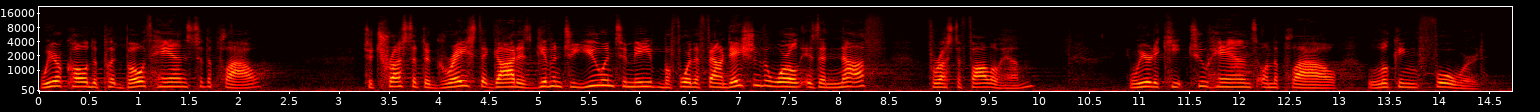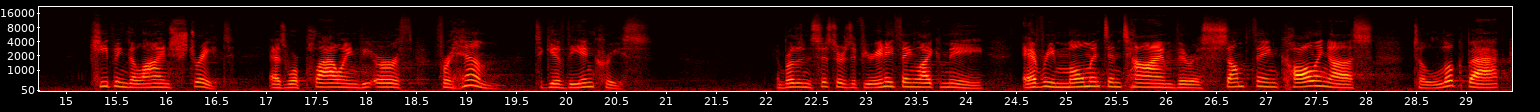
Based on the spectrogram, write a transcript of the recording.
we are called to put both hands to the plow, to trust that the grace that God has given to you and to me before the foundation of the world is enough for us to follow Him. And we are to keep two hands on the plow, looking forward, keeping the line straight as we're plowing the earth for Him to give the increase. And, brothers and sisters, if you're anything like me, every moment in time there is something calling us to look back.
